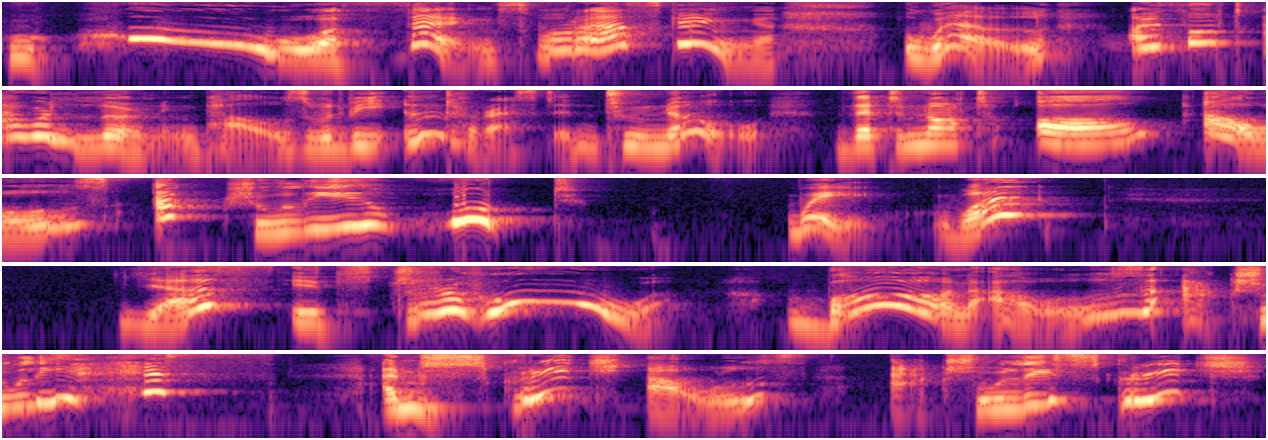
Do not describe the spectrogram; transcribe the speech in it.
Hoo! Thanks for asking. Well, I thought our learning pals would be interested to know that not all owls actually hoot. Wait, what? Yes, it's true. Barn owls actually hiss, and screech owls actually screech,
